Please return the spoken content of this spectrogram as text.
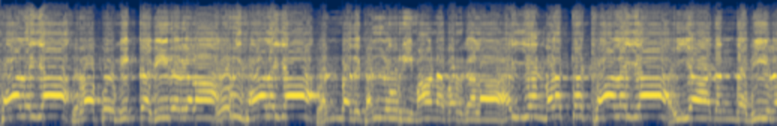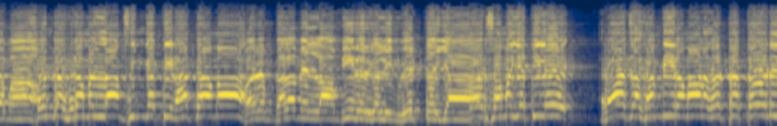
காலையா சிறப்பு மிக்க வீரர்களா? ஒரு காலையா ஒன்பது கல்லூரி மாணவர்களா ஐயன் வளர்த்த காலையா ஐயாதந்த வீரமா? சென்ற இடமெல்லாம் சிங்கத்தின் ஆட்டாமா? வரும் களமெல்லாம் வீரர்களின் வேட்டையா? சமயத்திலே ராஜ கம்பீரமான தோற்றத்தோடு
